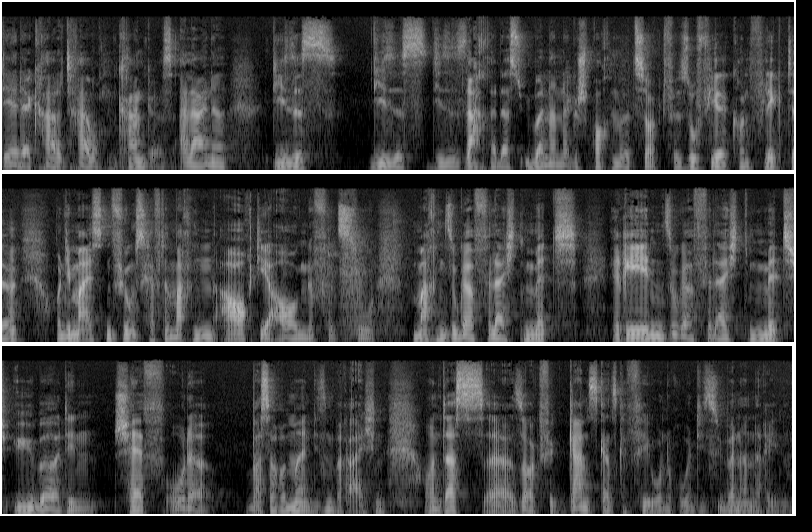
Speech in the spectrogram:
der, der gerade drei Wochen krank ist. Alleine dieses, dieses, diese Sache, dass übereinander gesprochen wird, sorgt für so viele Konflikte. Und die meisten Führungskräfte machen auch die Augen dafür zu, machen sogar vielleicht mit, reden sogar vielleicht mit über den Chef oder was auch immer in diesen Bereichen. Und das äh, sorgt für ganz, ganz viel Unruhe, dieses Übereinanderreden.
